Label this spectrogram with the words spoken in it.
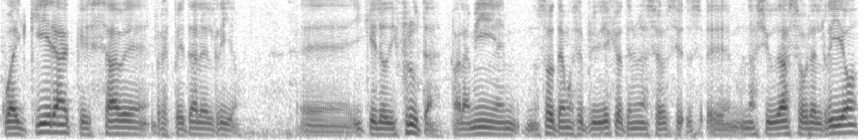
cualquiera que sabe respetar el río eh, y que lo disfruta. Para mí, nosotros tenemos el privilegio de tener eh, una ciudad sobre el río,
